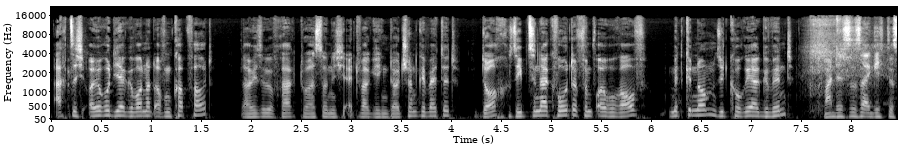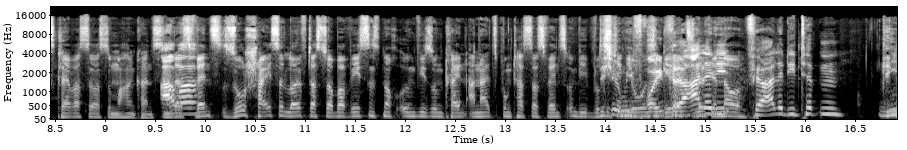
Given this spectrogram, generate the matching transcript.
80 Euro, die er gewonnen hat, auf den Kopf haut. Da habe ich so gefragt, du hast doch nicht etwa gegen Deutschland gewettet? Doch, 17er Quote, 5 Euro rauf, mitgenommen, Südkorea gewinnt. Mann, das ist eigentlich das Cleverste, was du machen kannst. Ne? Aber- dass, wenn es so scheiße läuft, dass du aber wenigstens noch irgendwie so einen kleinen Anhaltspunkt hast, dass wenn es irgendwie wirklich Dich in die irgendwie Hose geht, für, kannst, alle, genau. die, für alle, die tippen, Gegen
